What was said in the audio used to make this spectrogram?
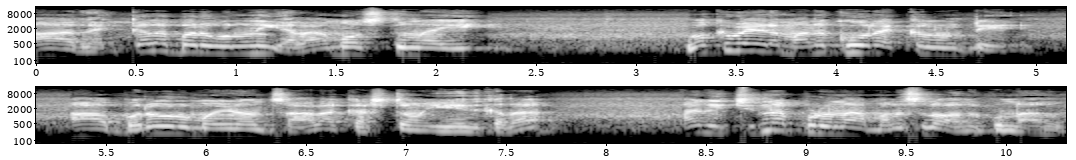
ఆ రెక్కల బరువులను ఎలా మోస్తున్నాయి? ఒకవేళ మనకు రెక్కలుంటే ఆ బరువులు మోయడం చాలా కష్టం అయ్యేది కదా అని చిన్నప్పుడు నా మనసులో అనుకున్నాను.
